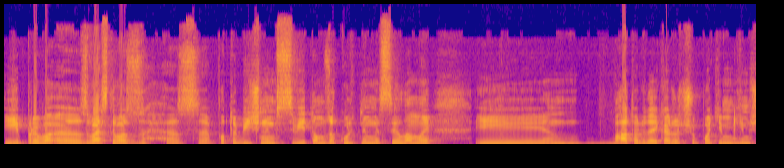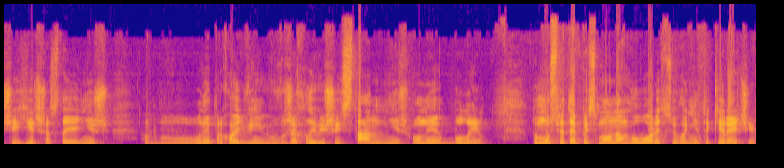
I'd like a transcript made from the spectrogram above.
і прив- е, звести вас з, з потобічним світом, з окультними силами. І багато людей кажуть, що потім їм ще гірше стає, ніж вони приходять в жахливіший стан, ніж вони були. Тому святе письмо нам говорить сьогодні такі речі.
